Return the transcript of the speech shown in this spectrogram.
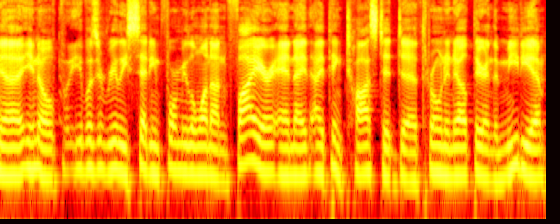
uh, you know it wasn't really setting Formula One on fire. And I, I think Tost had uh, thrown it out there in the media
